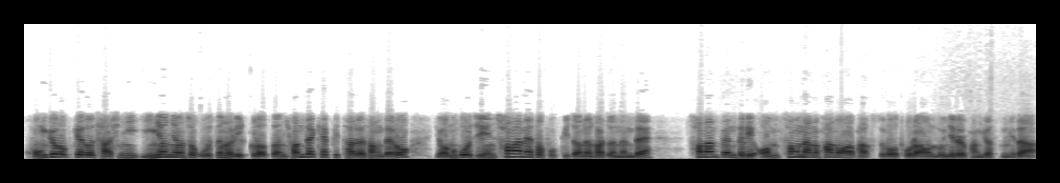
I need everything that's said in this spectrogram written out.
공교롭게도 자신이 2년 연속 우승을 이끌었던 현대캐피탈을 상대로 연고지인 천안에서 복귀전을 가졌는데 천안 팬들이 엄청난 환호와 박수로 돌아온 루니를 반겼습니다.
